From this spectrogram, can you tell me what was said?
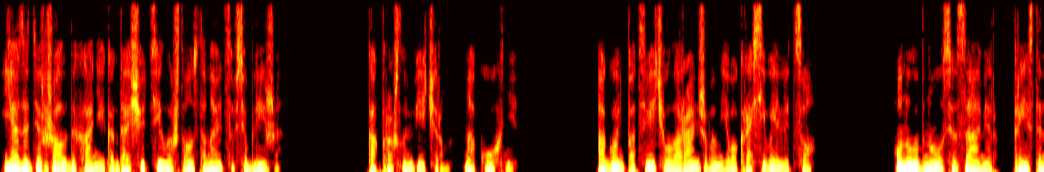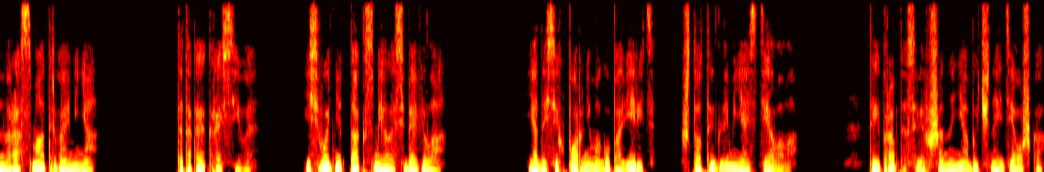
Я задержала дыхание, когда ощутила, что он становится все ближе. Как прошлым вечером на кухне. Огонь подсвечивал оранжевым его красивое лицо. Он улыбнулся, замер, пристально рассматривая меня. «Ты такая красивая, и сегодня так смело себя вела. Я до сих пор не могу поверить, что ты для меня сделала. Ты и правда совершенно необычная девушка».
